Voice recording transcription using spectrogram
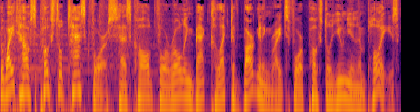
The White House Postal Task Force has called for rolling back collective bargaining rights for postal union employees,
